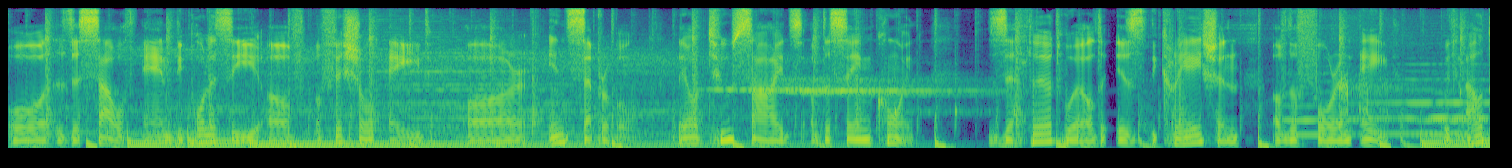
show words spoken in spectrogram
or the South and the policy of official aid are inseparable. They are two sides of the same coin. The third world is the creation of the foreign aid. Without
